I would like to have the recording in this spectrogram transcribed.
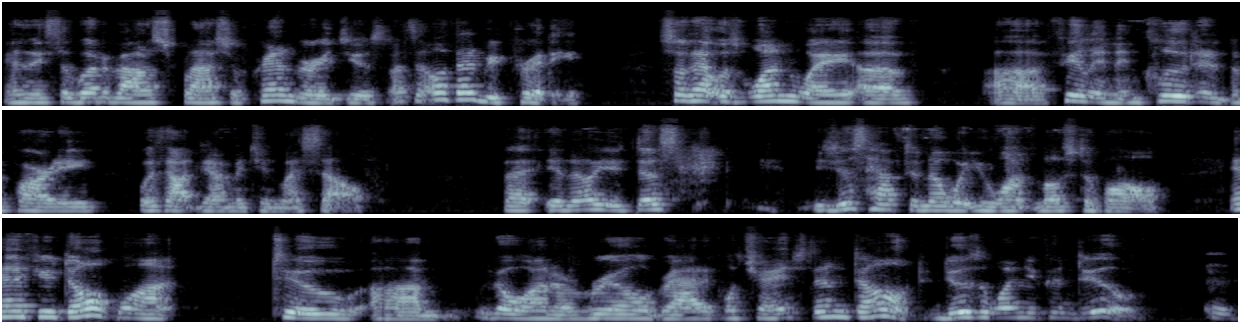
and they said, What about a splash of cranberry juice? I said, Oh, that'd be pretty. So that was one way of uh, feeling included in the party without damaging myself. But you know, you just you just have to know what you want most of all. And if you don't want to um, go on a real radical change, then don't. Do the one you can do. Mm.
